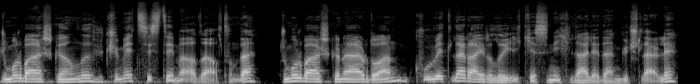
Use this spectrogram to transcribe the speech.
Cumhurbaşkanlığı hükümet sistemi adı altında Cumhurbaşkanı Erdoğan kuvvetler ayrılığı ilkesini ihlal eden güçlerle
